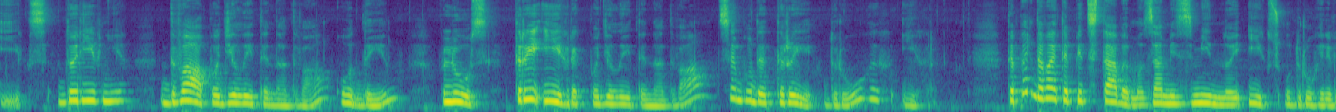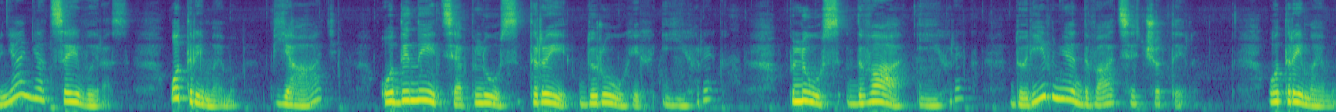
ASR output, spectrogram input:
х дорівнює 2 поділити на 2 1 плюс 3y поділити на 2 це буде 3 других y. Тепер давайте підставимо замість змінної х у друге рівняння цей вираз. Отримаємо 5 одиниця плюс 3 других y плюс 2y дорівнює 24. Отримаємо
